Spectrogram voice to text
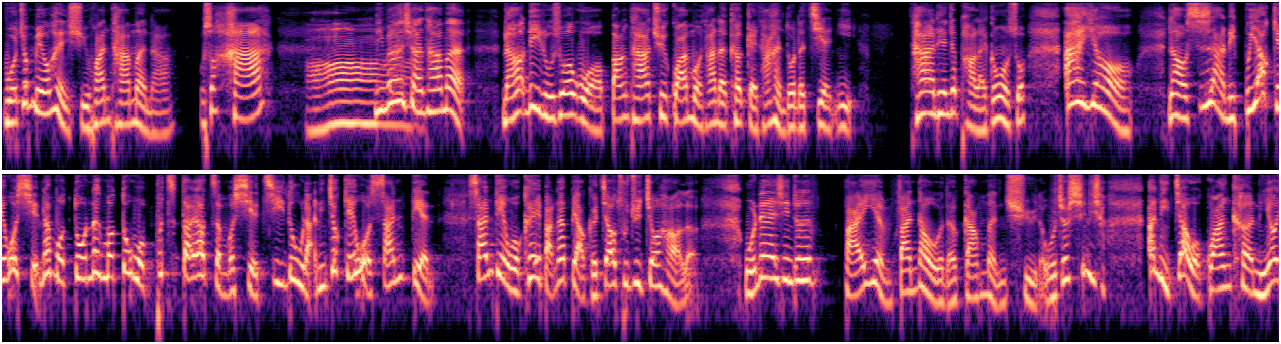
我就没有很喜欢他们啊。我说哈，哦，你们很喜欢他们。然后，例如说，我帮他去观摩他的课，给他很多的建议。他那天就跑来跟我说：“哎呦，老师啊，你不要给我写那么多那么多，我不知道要怎么写记录了，你就给我三点，三点我可以把那表格交出去就好了。”我内心就是白眼翻到我的肛门去了，我就心里想：啊，你叫我观课，你又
